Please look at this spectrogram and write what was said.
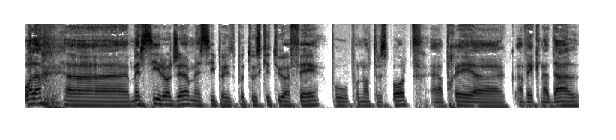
voilà. Euh, merci Roger, merci pour, pour, tout ce que tu as fait pour, pour notre sport. Après, euh, avec Nadal,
